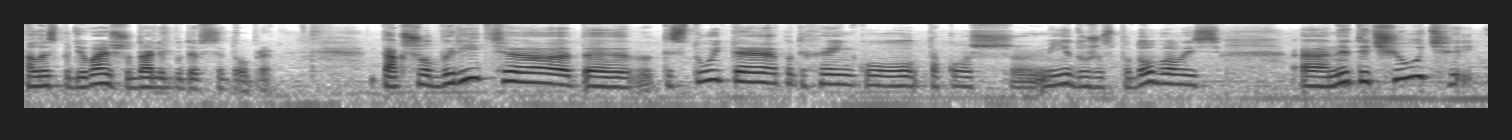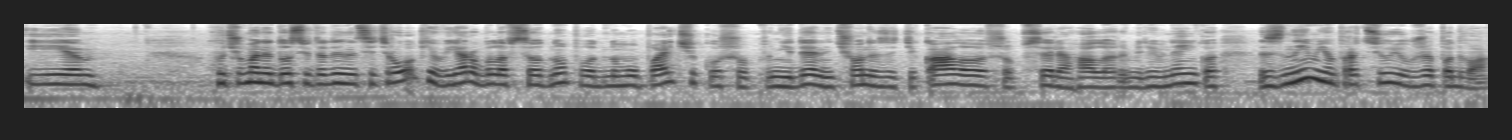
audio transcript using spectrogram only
Але сподіваюся, що далі буде все добре. Так що беріть, е, е, тестуйте потихеньку. Також мені дуже сподобались. Е, Не течуть і. Хоч у мене досвід 11 років, я робила все одно по одному пальчику, щоб ніде нічого не затікало, щоб все лягало рівненько. З ним я працюю вже по два.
